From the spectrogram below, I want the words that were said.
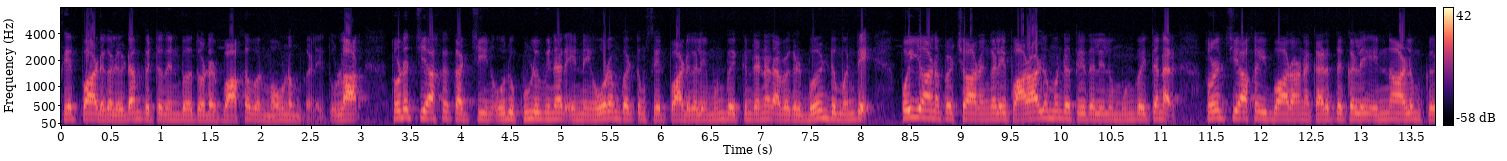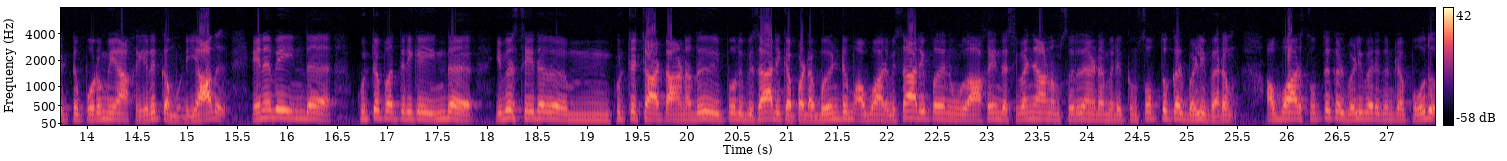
செயற்பாடுகள் இடம்பெற்றது என்பது தொடர்பாக அவர் மௌனம் கலைத்துள்ளார். தொடர்ச்சியாக கட்சியின் ஒரு குழுவினர் என்னை ஓரம் கட்டும் செயற்பாடுகளை முன்வைக்கின்றனர். அவர்கள் வேண்டுமென்றே பொய்யான பிரச்சாரங்களை பாராளுமன்ற தேர்தலிலும் முன்வைத்தனர். தொடர்ச்சியாக இவ்வாறான கருத்துக்களை என்னாலும் கேட்டு பொறுமையாக இருக்க முடியாது. எனவே இந்த குற்றப்பத்திரிகை இந்த இவர் செய்த குற்றச்சாட்டானது இப்போது விசாரிக்கப்பட வேண்டும். அவ்வாறு விசாரிப்பதன் ஊடாக இந்த சிவஞானம் சிறுதனிடம் இருக்கும் சொத்துக்கள் வெளிவரும். அவ்வாறு சொத்துக்கள் வெளிவருகின்ற போது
